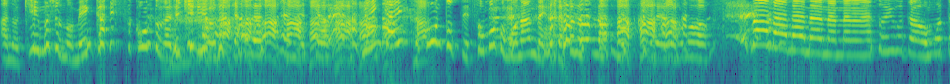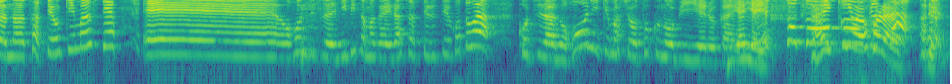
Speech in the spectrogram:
あの、刑務所の面会室コントができるようだって話したんですけど、面会室コントってそもそもなんだよって話なんですけれども、まあまあまあまあまあまあまあ、そういうことは思ったのはさておきまして、えー、本日、ニビ様がいらっしゃってるということは、こちらの方に行きましょう、徳の BL 会。いやいやいや最近はほら、ね、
